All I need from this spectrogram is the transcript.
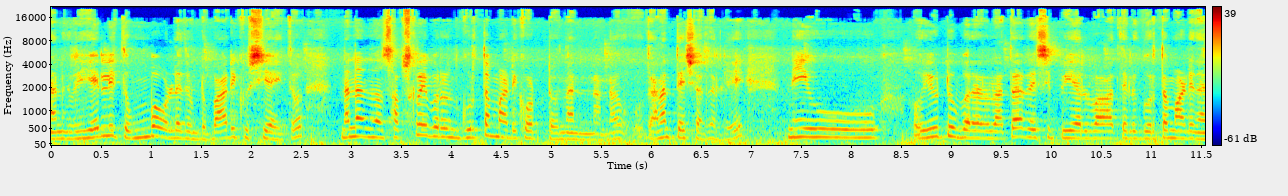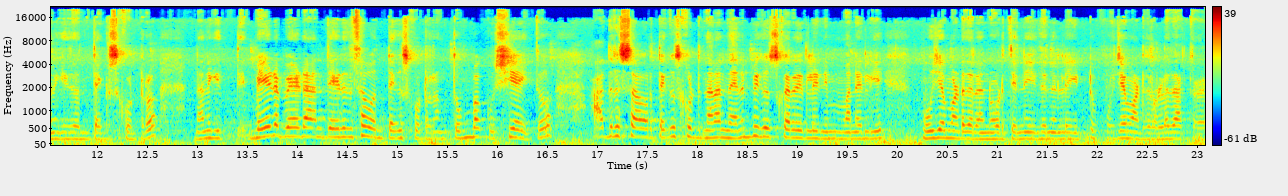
ನನಗೆ ರಿಯಲಿ ತುಂಬ ಒಳ್ಳೆಯದುಂಟು ಭಾರಿ ಖುಷಿಯಾಯಿತು. ನನ್ನನ್ನು ಸಬ್ಸ್ಕ್ರೈಬರ್ ಒಂದು ಗುರುತ ಮಾಡಿಕೊಟ್ಟು ನನ್ನ ನನ್ನ ಅನಂತೇಶ್ವರದಲ್ಲಿ ನೀವು ಯೂಟ್ಯೂಬರ್ ಲತಾ ರೆಸಿಪಿ ಅಲ್ವಾ ಅಂತೇಳಿ ಗುರುತ ಮಾಡಿ ನನಗೆ ಇದೊಂದು ತೆಗೆಸ್ಕೊಟ್ರು. ನನಗೆ ಬೇಡ ಬೇಡ ಅಂತ ಹೇಳಿದ್ರೆ ಸಹ ಒಂದು ತೆಗೆಸ್ಕೊಟ್ರು. ನಂಗೆ ತುಂಬ ಖುಷಿಯಾಯಿತು. ಆದರೂ ಸಹ ಅವ್ರು ತೆಗೆಸ್ಕೊಟ್ಟು ನನ್ನ ನೆನಪಿಗೋಸ್ಕರ ಇರಲಿ, ನಿಮ್ಮ ಮನೇಲಿ ಪೂಜೆ ಮಾಡೋದೆಲ್ಲ ನೋಡ್ತೀನಿ, ಇದನ್ನೆಲ್ಲ ಇಟ್ಟು ಪೂಜೆ ಮಾಡಿದ್ರೆ ಒಳ್ಳೇದಾಗ್ತದೆ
